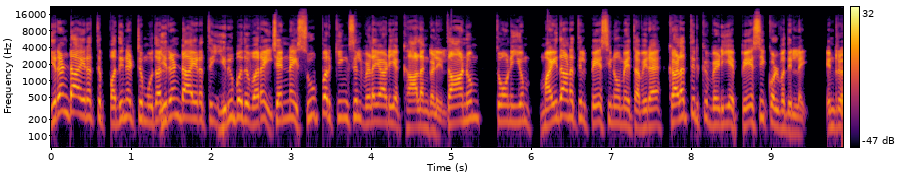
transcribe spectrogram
இரண்டாயிரத்து பதினெட்டு முதல் இரண்டாயிரத்து இருபது வரை சென்னை சூப்பர் கிங்ஸில் விளையாடிய காலங்களில் தானும் தோனியும் மைதானத்தில் பேசினோமே தவிர களத்திற்கு வெளியே பேசிக் கொள்வதில்லை என்று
